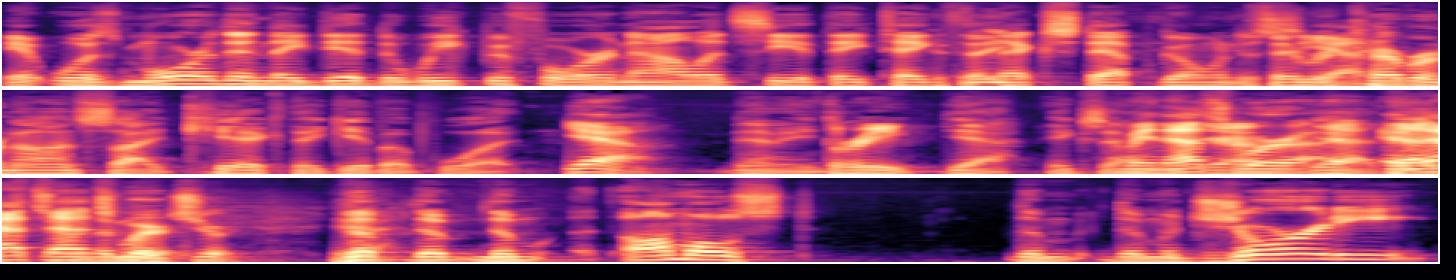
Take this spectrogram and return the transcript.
it was more than they did the week before. Now let's see if they take the they- next step going to If they Seattle. recover an onside kick, they give up what? Yeah, I mean, Three. Yeah, exactly. I mean that's Yeah. where, Yeah, and that- that's, that's where where- the, major, yeah. the, the the almost the the majority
